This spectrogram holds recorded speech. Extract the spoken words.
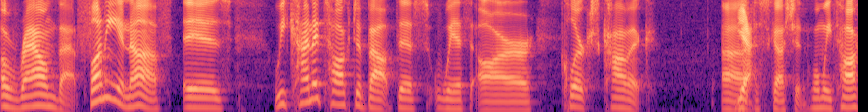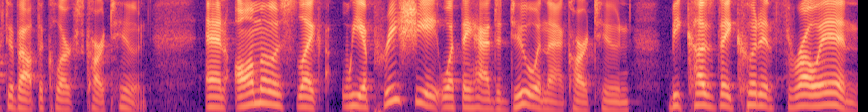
around that. Funny enough, is we kind of talked about this with our Clerks comic uh, Yes. discussion when we talked about the Clerks cartoon. And almost like we appreciate what they had to do in that cartoon because they couldn't throw in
